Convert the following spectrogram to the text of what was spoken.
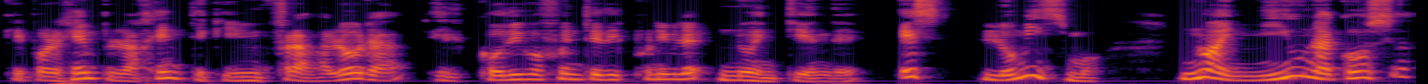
que, por ejemplo, la gente que infravalora el código fuente disponible no entiende. Es lo mismo. No hay ni una cosa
